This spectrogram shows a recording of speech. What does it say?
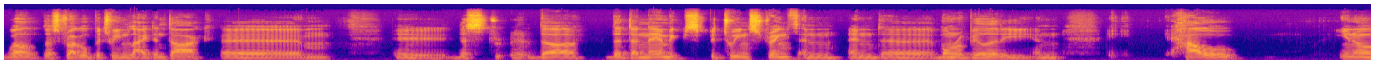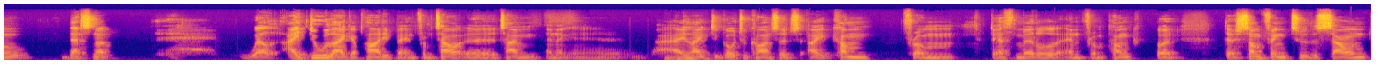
well, the struggle between light and dark, um, uh, the the the dynamics between strength and and uh, vulnerability and how you know that's not well i do like a party band from uh, time and uh, i like to go to concerts i come from death metal and from punk but there's something to the sound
